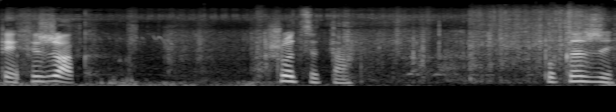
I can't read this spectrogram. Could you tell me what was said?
Ти, хижак. Що це там? Покажи.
